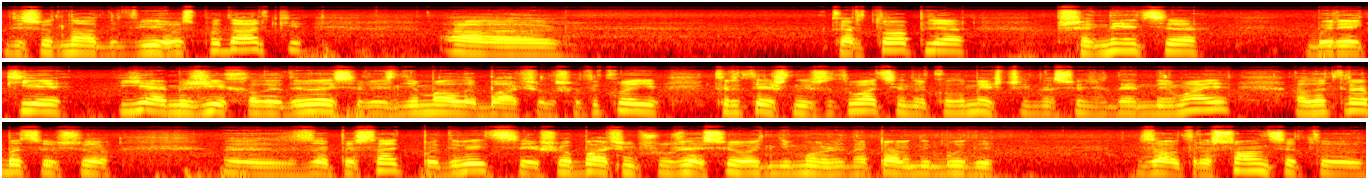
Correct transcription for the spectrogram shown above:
десь одна-дві господарки, а картопля, пшениця, буряки. Є, ми ж їхали, дивилися, ви знімали, бачили, що такої критичної ситуації на Коломищині на сьогоднішній день немає, але треба це все е, записати, подивитися. Якщо бачимо, що вже сьогодні, може, напевне, буде завтра сонце, то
